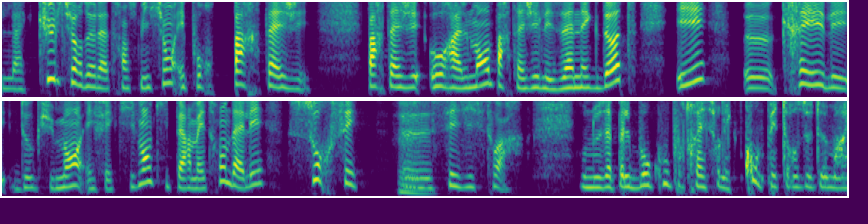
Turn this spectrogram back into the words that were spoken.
la culture de la transmission et pour partager. Partager oralement, partager les anecdotes et euh, créer les documents effectivement qui permettront d'aller sourcer euh, hmm. ces histoires. On nous appelle beaucoup pour travailler sur les compétences de demain.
